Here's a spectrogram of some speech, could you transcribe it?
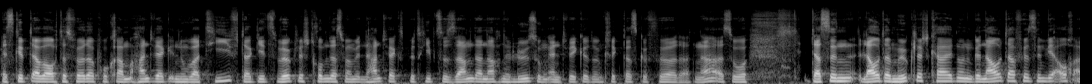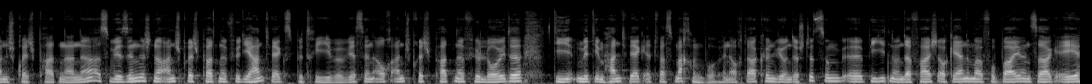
Es gibt aber auch das Förderprogramm Handwerk Innovativ. Da geht es wirklich darum, dass man mit dem Handwerksbetrieb zusammen danach eine Lösung entwickelt und kriegt das gefördert. Ne? Also das sind lauter Möglichkeiten und genau dafür sind wir auch Ansprechpartner. Ne? Also wir sind nicht nur Ansprechpartner für die Handwerksbetriebe, wir sind auch Ansprechpartner für Leute, die mit dem Handwerk etwas machen wollen. Auch da können wir Unterstützung äh, bieten und da fahre ich auch gerne mal vorbei und sage, ey,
